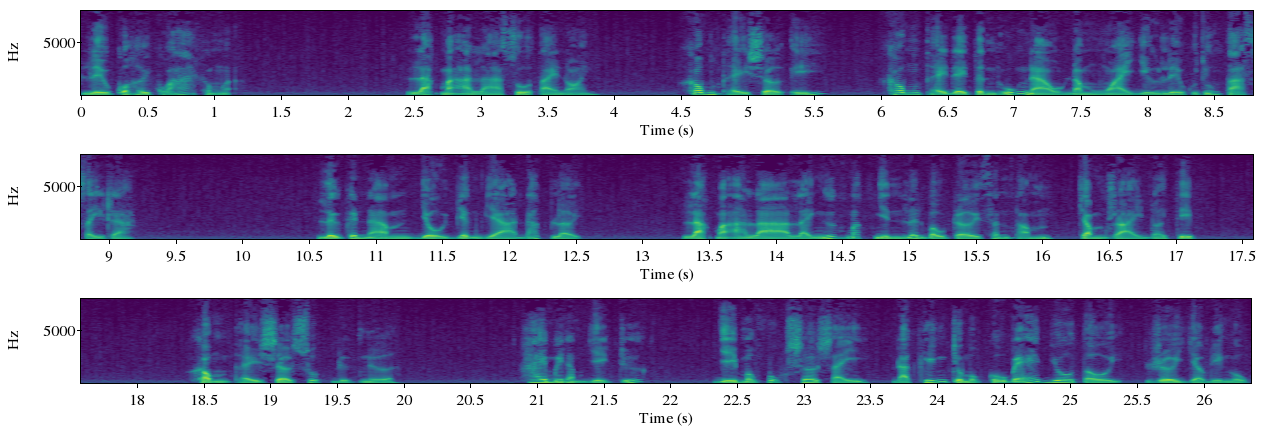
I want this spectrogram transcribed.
liệu có hơi quá không ạ? Lạc Mã la xua tay nói. Không thể sơ ý, không thể để tình huống nào nằm ngoài dự liệu của chúng ta xảy ra. Lữ Kinh Nam dội dân dạ đáp lời. Lạc Mã A-La lại ngước mắt nhìn lên bầu trời xanh thẳm, chậm rãi nói tiếp. Không thể sơ suất được nữa. 20 năm về trước, vì một phút sơ sẩy đã khiến cho một cô bé vô tội rơi vào địa ngục.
